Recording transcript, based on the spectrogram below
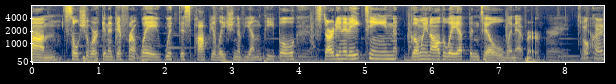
um, social work in a different way with this population of young people, starting at 18, going all the way up until whenever. Right. Okay.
